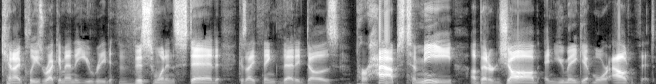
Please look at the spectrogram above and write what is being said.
can I please recommend that you read this one instead? Because I think that it does, perhaps to me, a better job and you may get more out of it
